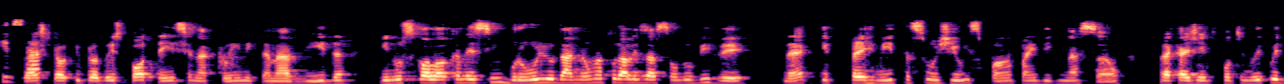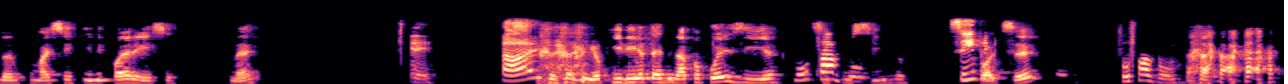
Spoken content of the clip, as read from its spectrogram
Exato. Eu acho que é o que produz potência na clínica, na vida, e nos coloca nesse embrulho da não naturalização do viver, né, que permita surgir o espanto, a indignação, para que a gente continue cuidando com mais sentido e coerência, né? É. Ai. Eu queria terminar com a poesia, Por se favor. possível. Sempre. Pode ser? Por favor.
